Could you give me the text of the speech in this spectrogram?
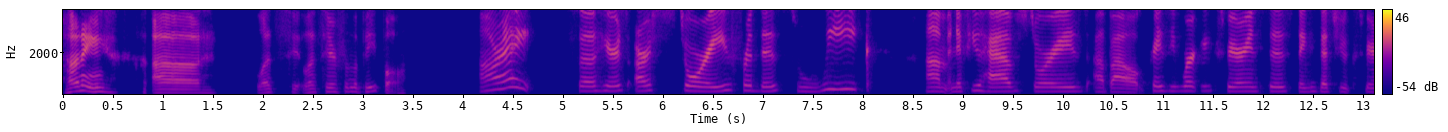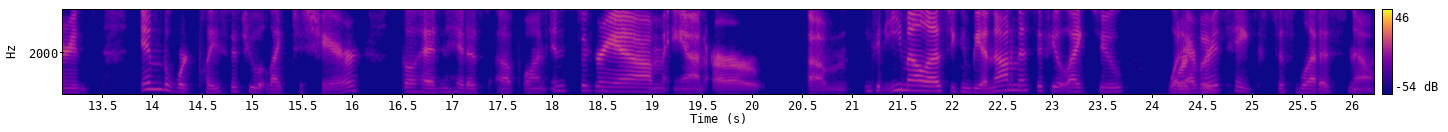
Honey, uh let's let's hear from the people. All right. So here's our story for this week. Um, and if you have stories about crazy work experiences, things that you experience in the workplace that you would like to share, go ahead and hit us up on Instagram and our um you can email us, you can be anonymous if you'd like to. Whatever Workplace- it takes, just let us know.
